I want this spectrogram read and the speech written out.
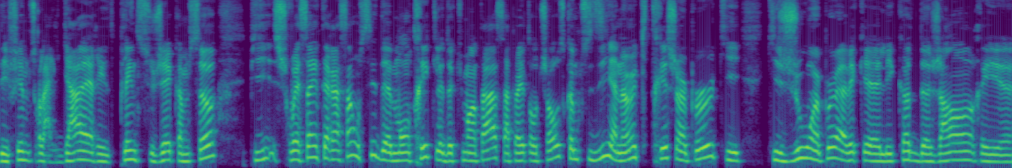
des films sur la guerre et plein de sujets comme ça puis je trouvais ça intéressant aussi de montrer que le documentaire, ça peut être autre chose. Comme tu dis, il y en a un qui triche un peu, qui, qui joue un peu avec euh, les codes de genre et euh,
